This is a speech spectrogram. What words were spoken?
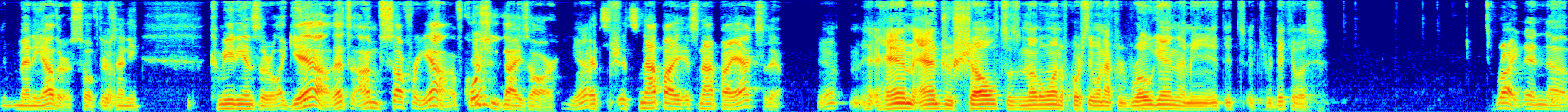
many others. So if there's yep. any comedians that are like, "Yeah, that's I'm suffering," yeah, of course yeah. you guys are. Yeah, it's it's not by it's not by accident. Yeah, him, Andrew Schulz is another one. Of course, they went after Rogan. I mean, it, it's it's ridiculous. Right, and uh,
